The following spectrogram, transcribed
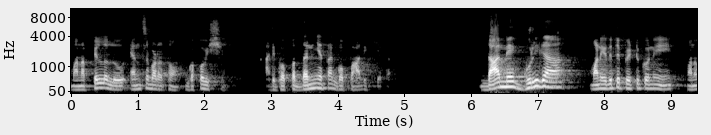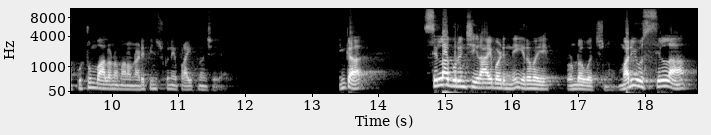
మన పిల్లలు ఎంచబడటం గొప్ప విషయం. అది గొప్ప ధన్యత గొప్ప ఆధిక్యత. దాన్నే గురిగా మన ఎదుట పెట్టుకొని మన కుటుంబాలను మనం నడిపించుకునే ప్రయత్నం చేయాలి. ఇంకా సిల్లా గురించి రాయబడింది ఇరవై రెండవ వచనం. మరియు సిల్లా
